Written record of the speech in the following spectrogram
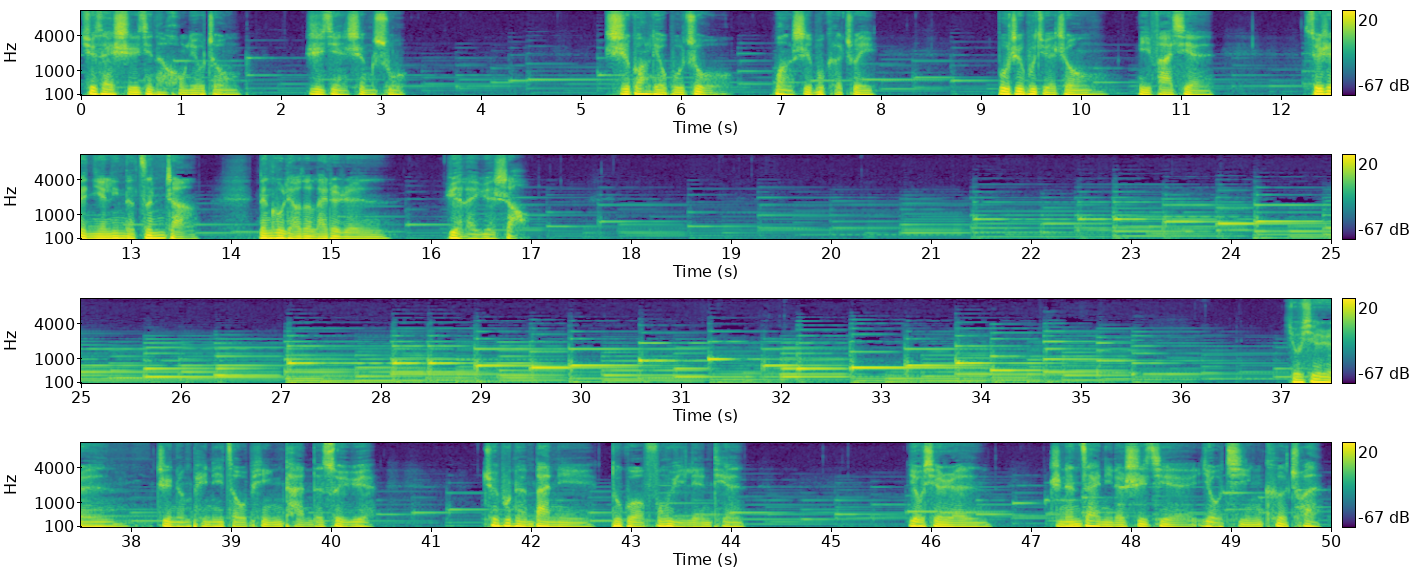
却在时间的洪流中日渐生疏。时光留不住，往事不可追。不知不觉中，你发现，随着年龄的增长，能够聊得来的人越来越少。有些人只能陪你走平坦的岁月，却不能伴你度过风雨连天。有些人只能在你的世界友情客串，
